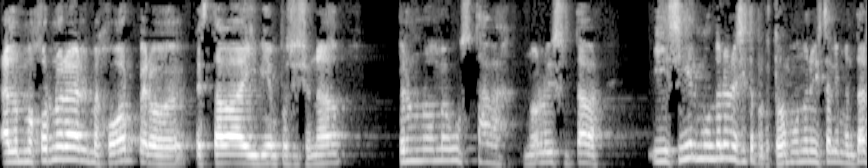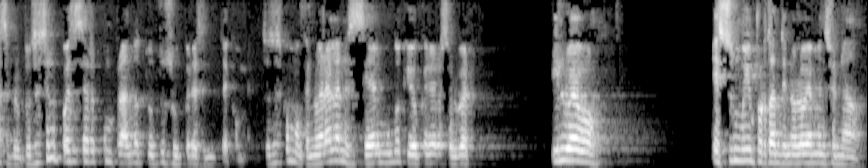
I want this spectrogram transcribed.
a lo mejor no era el mejor, pero estaba ahí bien posicionado, pero no me gustaba, no lo disfrutaba. Y sí, el mundo lo necesita, porque todo el mundo necesita alimentarse, pero pues eso lo puedes hacer comprando tú tus súper te comer. Entonces, como que no era la necesidad del mundo que yo quería resolver. Y luego, esto es muy importante y no lo había mencionado,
